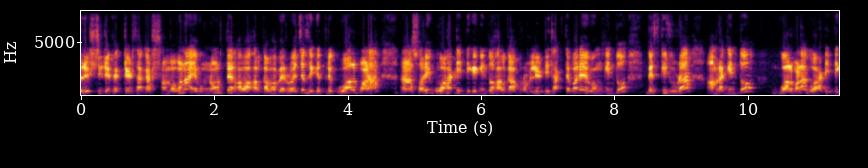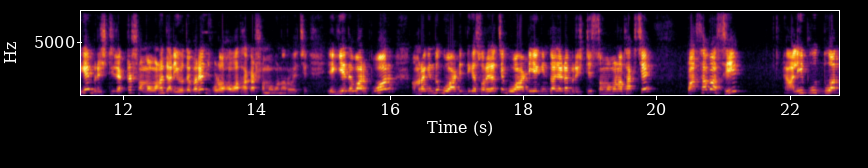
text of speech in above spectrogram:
বৃষ্টির এফেক্টেড থাকার সম্ভাবনা এবং নর্থের হাওয়া হালকাভাবে রয়েছে। সেক্ষেত্রে গোয়ালপাড়া সরি গুয়াহাটির দিকে কিন্তু হালকা প্রবিলিটি থাকতে পারে এবং কিন্তু বেশ কিছুটা আমরা কিন্তু গোয়ালপাড়া, গুয়াহাটির দিকে বৃষ্টির একটা সম্ভাবনা জারি হতে পারে, ঝোড়ো হাওয়া থাকার সম্ভাবনা রয়েছে। এগিয়ে দেওয়ার পর আমরা কিন্তু গুয়াহাটির দিকে সরে যাচ্ছে। গুয়াহাটিতে কিন্তু আজ একটা বৃষ্টির সম্ভাবনা থাকছে। পাশাপাশি আলিপুরদুয়ার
